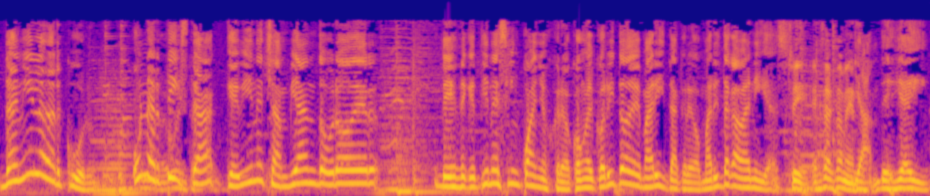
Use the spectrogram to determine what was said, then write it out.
Daniela Darcourt, un artista que viene chambeando, brother, desde que tiene cinco años, creo, con el corito de Marita, creo, Marita Cabanillas. Sí, exactamente. Ya, desde ahí.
